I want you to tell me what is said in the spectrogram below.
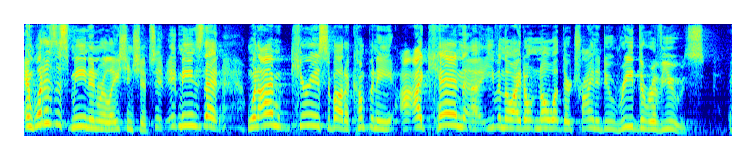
And what does this mean in relationships? It, it means that when I'm curious about a company, I, I can, uh, even though I don't know what they're trying to do, read the reviews.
